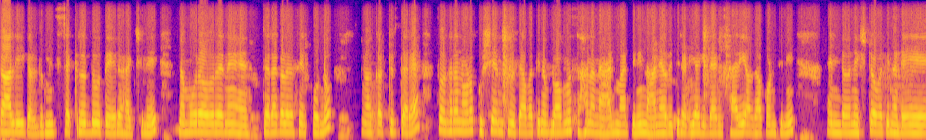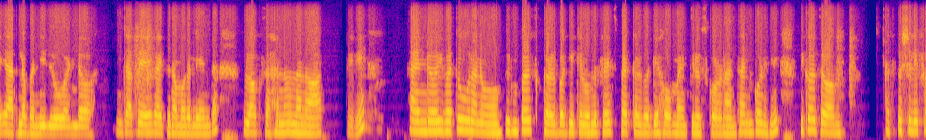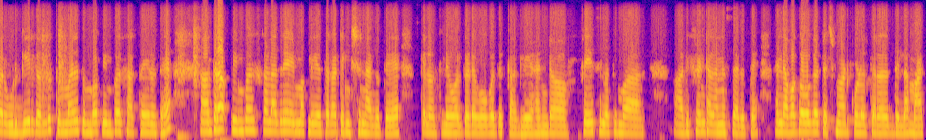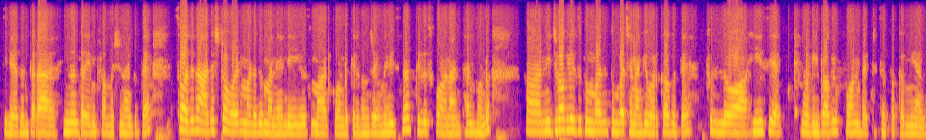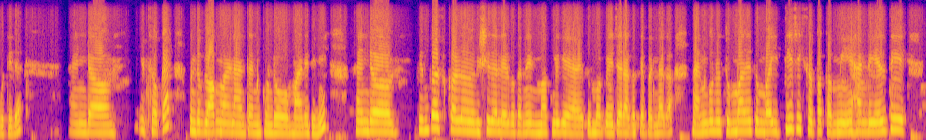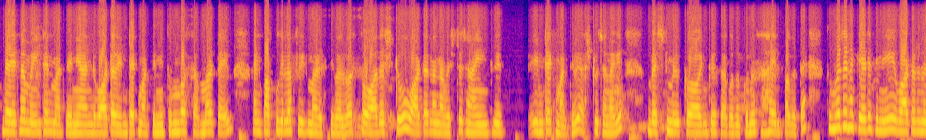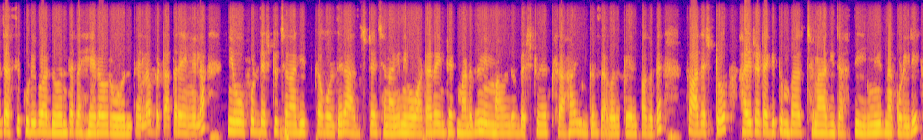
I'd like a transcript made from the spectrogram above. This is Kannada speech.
ಗಾಲಿಗಳದ್ದು ಮೀನ್ಸ್ ಚಕ್ರದ್ದು ತೇರು ಆಕ್ಚುಲಿ ನಮ್ಮೂರವರೇನೆ ಜನಗಳೆಲ್ಲ ಸೇರ್ಕೊಂಡು ಕಟ್ಟಿರ್ತಾರೆ. ಸೊ ಒಂಥರ ನೋಡೋ ಖುಷಿ ಅನ್ಸುತ್ತೆ. ಅವತ್ತಿನ ಬ್ಲಾಗ್ನು ಸಹ ನಾನು ಆಡ್ ಮಾಡ್ತೀನಿ. ನಾನು ಯಾವ ರೀತಿ ರೆಡಿ ಆಗಿದ್ದೆ ಅಂಡ್ ಸ್ಯಾರಿ ಯಾವ್ದು ಹಾಕೊಂತೀನಿ. ಅಂಡ್ ನೆಕ್ಸ್ಟ್ ಅವತ್ತಿನ ಡೇ ಯಾರೆಲ್ಲ ಬಂದಿದ್ರು ಅಂಡ್ ಜಾತ್ರೆ ಹೇಗಾಯ್ತು ನಮ್ಮೂರಲ್ಲಿ ಅಂತ ಬ್ಲಾಗ್ ಸಹ ನಾನು ಹಾಕ್ತೀನಿ ಅಂಡ್ ಇವತ್ತು ನಾನು ಪಿಂಪಲ್ಸ್ಗಳ ಬಗ್ಗೆ, ಕೆಲವೊಂದು ಫೇಸ್ ಪ್ಯಾಕ್ಗಳ ಬಗ್ಗೆ ಹೋಮ್ ಮೇಡ್ ತಿಳಿಸ್ಕೊಡೋಣ ಅಂತ ಅನ್ಕೊಂಡಿದೀನಿ. ಬಿಕಾಸ್ ಎಸ್ಪೆಷಲಿ ಫಾರ್ ಹುಡುಗಿರ್ಗಂತೂ ತುಂಬಾನೇ ತುಂಬಾ ಪಿಂಪಲ್ಸ್ ಆಗ್ತಾ ಇರುತ್ತೆ. ಒಂಥರ ಪಿಂಪಲ್ಸ್ ಗಳಾದ್ರೆ ಹೆಣ್ಮಕ್ಳಿಗೆ ತರ ಟೆನ್ಷನ್ ಆಗುತ್ತೆ. ಕೆಲವೊಂದ್ಸಲಿ ಹೊರಗಡೆ ಹೋಗೋದಕ್ಕಾಗ್ಲಿ ಅಂಡ್ ಫೇಸ್ ಎಲ್ಲ ತುಂಬಾ ಡಿಫ್ರೆಂಟ್ ಆಗಿ ಅನ್ನಿಸ್ತಾ ಇರುತ್ತೆ. ಅಂಡ್ ಅವಾಗ ಅವಾಗ ಟಚ್ ಮಾಡ್ಕೊಳ್ಳೋ ತರದೆಲ್ಲ ಮಾಡ್ತೀವಿ. ಅದೊಂಥರ ಇನ್ನೊಂಥರ ಇನ್ಫಾರ್ಮೇಶನ್ ಆಗುತ್ತೆ. ಸೊ ಅದನ್ನ ಆದಷ್ಟು ಅವಾಯ್ಡ್ ಮಾಡೋದು ಮನೆಯಲ್ಲಿ ಯೂಸ್ ಮಾಡ್ಕೊಂಡು ಕೆಲವೊಂದು ರೆಮಿಡೀಸ್ನ ತಿಳಿಸ್ಕೊಳ್ಳೋಣ ಅಂತ ಅನ್ಕೊಂಡು ನಿಜವಾಗ್ಲೂ ಇದು ತುಂಬಾ ತುಂಬಾ ಚೆನ್ನಾಗಿ ವರ್ಕ್ ಆಗುತ್ತೆ. ಫುಲ್ ಈಸಿ ಆಗಿ, ನೋಡಿ ಇವಾಗ್ಲೂ ಫೋನ್ ಬ್ಯಾಟ್ರಿ ಸ್ವಲ್ಪ ಕಮ್ಮಿ ಆಗ್ಬಿಟ್ಟಿದೆ. ಅಂಡ್ ಇಟ್ಸ್ ಓಕೆ ಒಂದು ಬ್ಲಾಗ್ ಮಾಡೋಣ ಅಂತ ಅನ್ಕೊಂಡು ಮಾಡಿದೀನಿ ಅಂಡ್ ಪಿಂಪಲ್ಸ್ಗಳ ವಿಷಯದಲ್ಲಿ ಹೇಳ್ಬೇಕಂದ್ರೆ ಹೆಣ್ಮಕ್ಳಿಗೆ ತುಂಬಾ ಬೇಜಾರಾಗುತ್ತೆ ಬಂದಾಗ. ನನ್ಗೂನು ತುಂಬಾನೇ ತುಂಬಾ ಇತ್ತೀಚೆಗೆ ಸ್ವಲ್ಪ ಕಮ್ಮಿ ಅಂಡ್ ಹೆಲ್ತಿ ಡಯಟ್ನ ಮೇಂಟೈನ್ ಮಾಡ್ತೀನಿ ಅಂಡ್ ವಾಟರ್ ಇಂಟೇಕ್ ಮಾಡ್ತೀನಿ ತುಂಬಾ ಸಮ್ಮರ್ ಟೈಮ್ ಅಂಡ್ ಪಪ್ಪಗೆಲ್ಲ ಫೀಡ್ ಮಾಡಿಸ್ತೀವಲ್ವಾ? ಸೊ ಆದಷ್ಟು ವಾಟರ್ನ ನಾವೆಷ್ಟು ಚೆನ್ನಾಗಿ ಇನ್ಕ್ರೀಸ್ ಇಂಟೇಕ್ ಮಾಡ್ತೀವಿ, ಅಷ್ಟು ಚೆನ್ನಾಗಿ ಬ್ರೆಸ್ಟ್ ಮಿಲ್ಕ್ ಇನ್ಕ್ರೀಸ್ ಆಗೋದಕ್ಕೂ ಸಹ ಹೆಲ್ಪ್ ಆಗುತ್ತೆ. ತುಂಬಾ ಜನ ಕೇಳಿದೀನಿ ವಾಟರ್ ಎಲ್ಲ ಜಾಸ್ತಿ ಕುಡಿಬಾರ್ದು ಅಂತೆಲ್ಲ ಹೇಳೋರು ಅಂತೆಲ್ಲ ಬಟ್ ಆತರ ಏನಿಲ್ಲ. ನೀವು ಫುಡ್ ಎಷ್ಟು ಚೆನ್ನಾಗಿ ತಗೊಳ್ತೀರಾ, ಅಷ್ಟೇ ಚೆನ್ನಾಗಿ ನೀವು ವಾಟರ್ ಇಂಟೇಕ್ ಮಾಡಿದ್ರೆ ನಿಮ್ಮ ಒಂದು ಬ್ರೆಸ್ಟ್ ಮಿಲ್ಕ್ ಸಹ ಇನ್ಕ್ರೀಸ್ ಆಗೋದಕ್ಕೆ ಹೆಲ್ಪ್ ಆಗುತ್ತೆ. ಸೊ ಆದಷ್ಟು ಹೈಡ್ರೇಟ್ ಆಗಿ ತುಂಬಾ ಚೆನ್ನಾಗಿ ಜಾಸ್ತಿ ನೀರ್ನ ಕುಡೀರಿ.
